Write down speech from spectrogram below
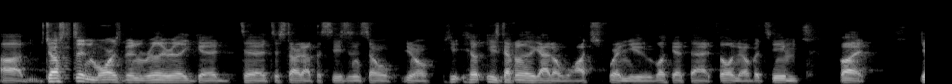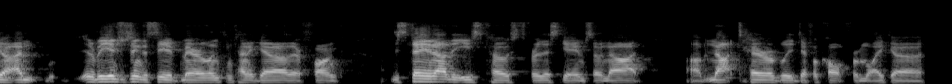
Um, Justin Moore has been really, really good to, to start out the season. So, you know, he, he's definitely the guy to watch when you look at that Villanova team. But, yeah, I'm, it'll be interesting to see if Maryland can kind of get out of their funk. Staying on the East Coast for this game, so not um, not terribly difficult from like a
